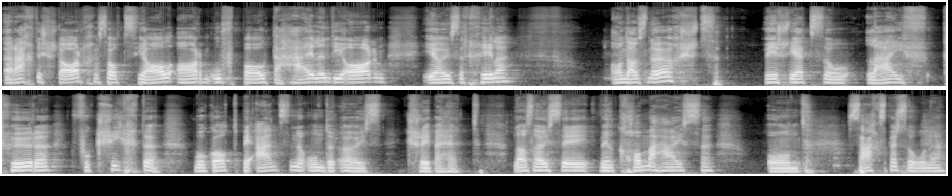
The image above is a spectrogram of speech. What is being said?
einen recht starken Sozialarm aufgebaut, einen heilenden Arm in unserer Kirche. Und als nächstes wirst du jetzt so live hören von Geschichten, wo Gott bei Einzelnen unter uns geschrieben hat. Lass uns sie willkommen heißen und sechs Personen,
